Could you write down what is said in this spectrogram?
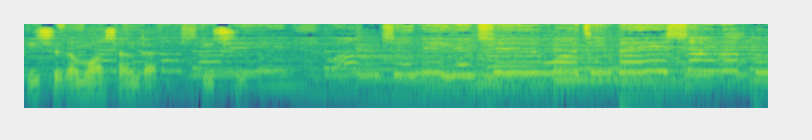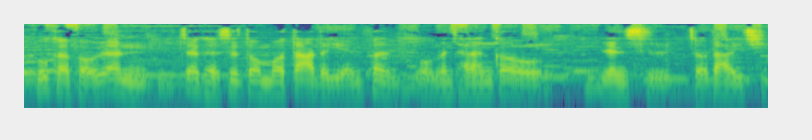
彼此都陌生的彼此。望着你远去，我竟悲伤不可否认，这可是多么大的缘分，我们才能够认识、走到一起。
